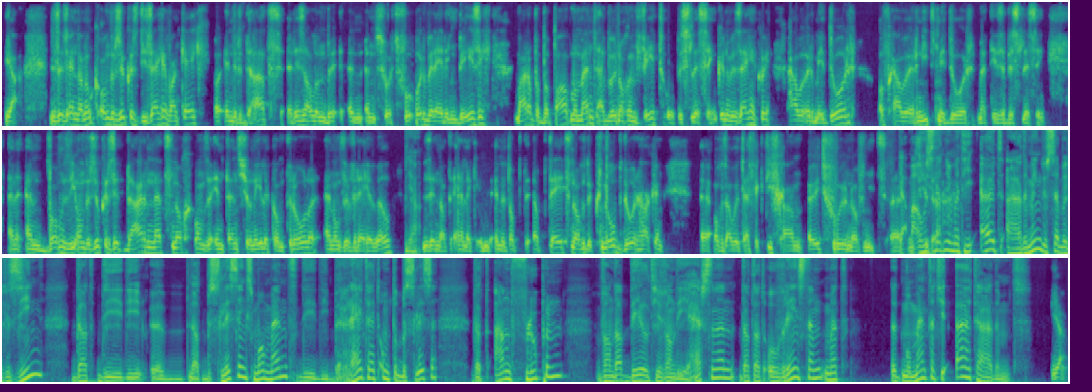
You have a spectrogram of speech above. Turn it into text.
Ja, dus er zijn dan ook onderzoekers die zeggen van kijk, inderdaad, er is al een, een, een soort voorbereiding bezig, maar op een bepaald moment hebben we nog een veto-beslissing. Kunnen we zeggen, gaan we ermee door of gaan we er niet mee door met deze beslissing? En, en volgens die onderzoeker zit daar net nog onze intentionele controle en onze vrije wil. Ja. Dus in dat eigenlijk in, in het op, op, tijd nog de knoop doorhakken uh, of dat we het effectief gaan uitvoeren of niet. Uh, ja, maar hoe zit het nu met die uitademing? Dus ze hebben gezien dat die, die, uh, dat beslissingsmoment, die, die bereidheid om te beslissen, dat aanvloepen van dat deeltje van die hersenen, dat dat overeenstemt met het moment dat je uitademt. Ja,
